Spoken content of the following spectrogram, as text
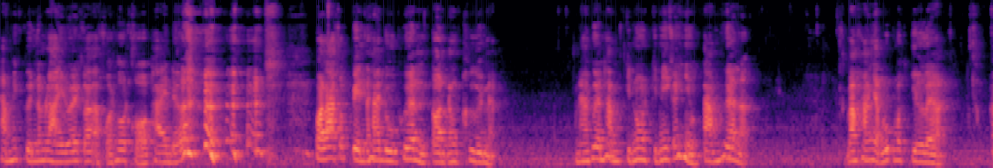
ทำให้กลืนน้ำลายด้วยก็ขอโทษขออภัยเด้อพอล่าก็เป็นนะคะ ดูเพื่อนตอนกลางคืนน่ะ นะเพื่อนทำกินโน่นกินนี่ก็หิวตามเพื่อนอะ บางครั้งอยากลุกมากินเลยอะ อ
